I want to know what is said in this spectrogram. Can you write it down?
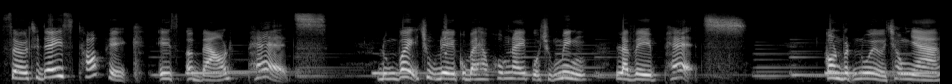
So today's topic is about pets. Đúng vậy, chủ đề của bài học hôm nay của chúng mình là về pets. Con vật nuôi ở trong nhà.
